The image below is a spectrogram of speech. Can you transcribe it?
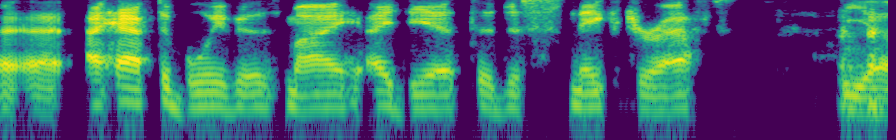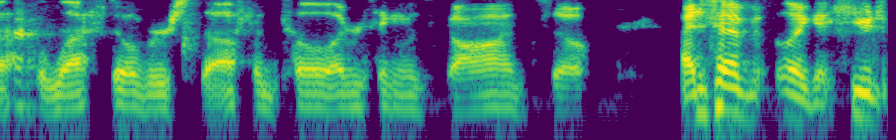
I, have to believe it was my idea to just snake draft the, uh, the leftover stuff until everything was gone. So I just have like a huge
